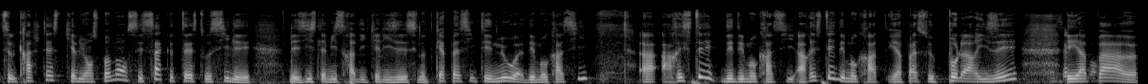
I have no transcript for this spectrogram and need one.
c'est le crash test qui a lieu en ce moment. C'est ça que testent aussi les, les islamistes radicalisés. C'est notre capacité, nous, à démocratie, à, à rester des démocraties, à rester démocrates et à pas se polariser et à pas euh,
